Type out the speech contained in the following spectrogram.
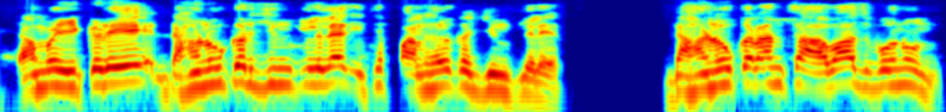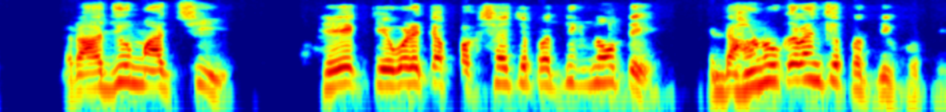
त्यामुळे इकडे डहाणूकर जिंकलेले आहेत इथे पालघरकर जिंकलेले आहेत. डहाणूकरांचा आवाज बनून राजू माच्छी हे केवळ एका पक्षाचे प्रतीक नव्हते डहाणूकरांचे प्रतीक होते.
